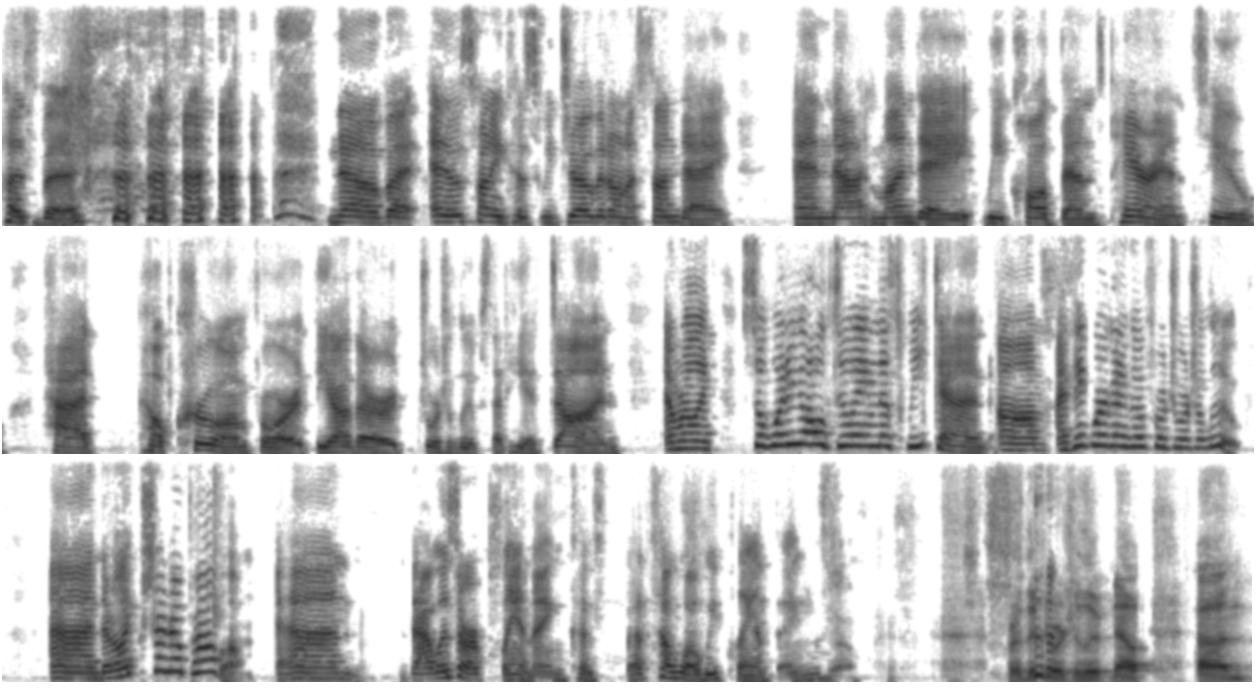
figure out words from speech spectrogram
husband. no, but and it was funny because we drove it on a Sunday. And that Monday, we called Ben's parents who had helped crew him for the other Georgia loops that he had done and we're like, so what are y'all doing this weekend? Um, I think we're gonna go for a Georgia Loop. And they're like, sure, no problem. And that was our planning because that's how well we plan things. Yeah. for the Georgia Loop. Now, um,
